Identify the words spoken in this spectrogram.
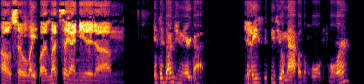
Oh, so like, It- let- let's say I needed, um, It's a dungeoneer guide. It basically gives you a map of the whole floor,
